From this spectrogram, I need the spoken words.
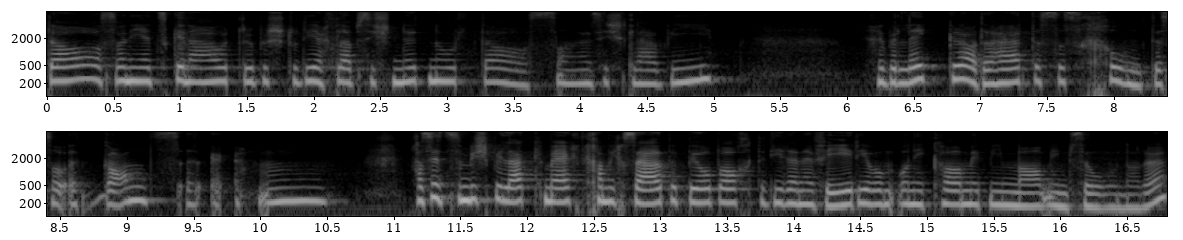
das, wenn ich jetzt genauer darüber studiere. Ich glaube, es ist nicht nur das, sondern es ist, glaube ich, ich überlege gerade, woher das, kommt. So ein ganz... Äh, äh, hm. ich habe jetzt zum Beispiel auch gemerkt, ich habe mich selber beobachtet in diesen Ferien, die ich hatte mit meinem Mann und meinem Sohn. Oder?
